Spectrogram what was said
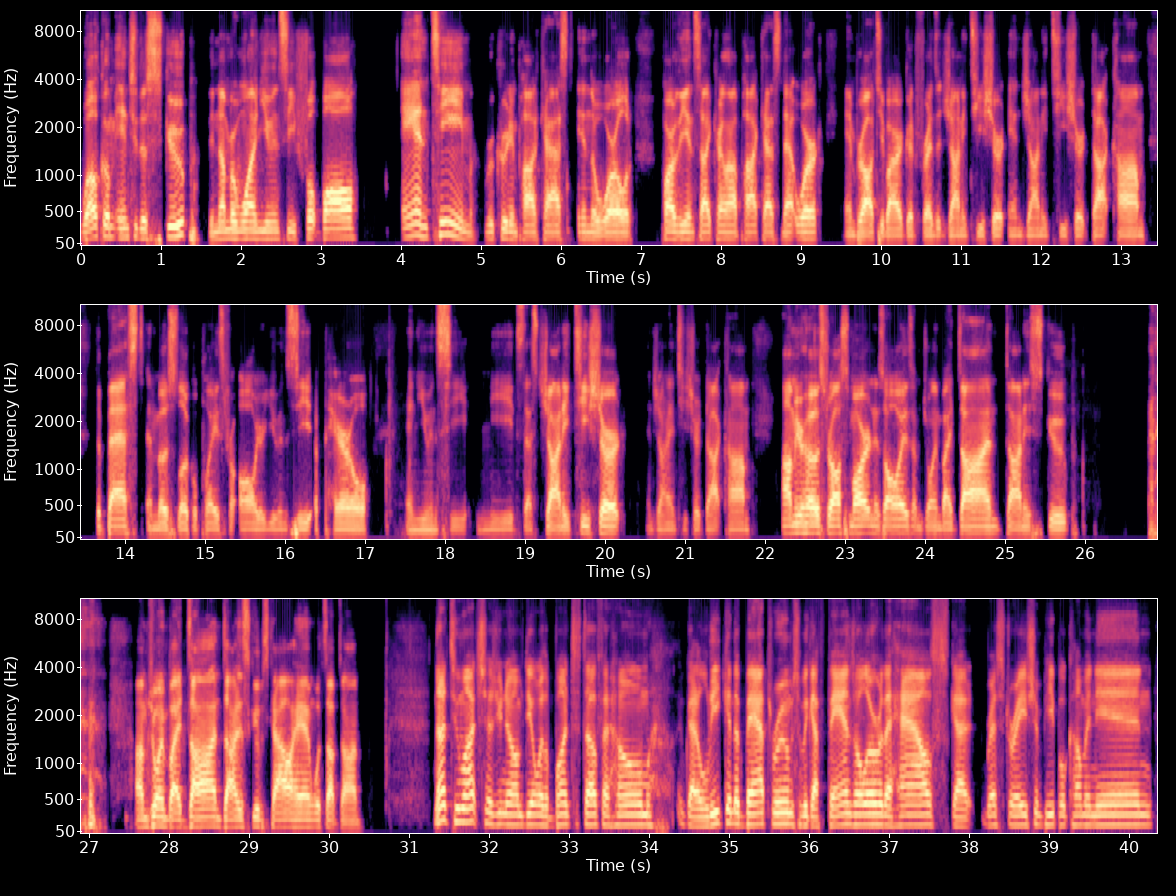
Welcome into the Scoop, the number one UNC football and team recruiting podcast in the world, part of the Inside Carolina Podcast Network, and brought to you by our good friends at Johnny T-Shirt and JohnnyT-Shirt.com, the best and most local place for all your UNC apparel and UNC needs. That's Johnny T-Shirt and JohnnyT-Shirt.com. I'm your host, Ross Martin. As always, I'm joined by Don, Donnie Scoop. I'm joined by Don, Donnie Scoops Callahan. What's up, Don? Not too much. As you know, I'm dealing with a bunch of stuff at home. We've got a leak in the bathroom, so we got fans all over the house, got restoration people coming in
